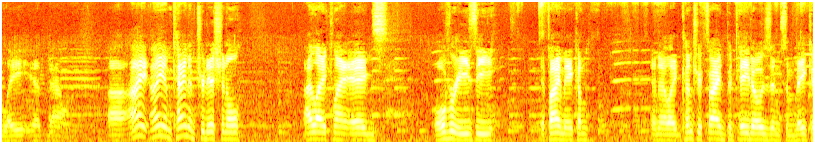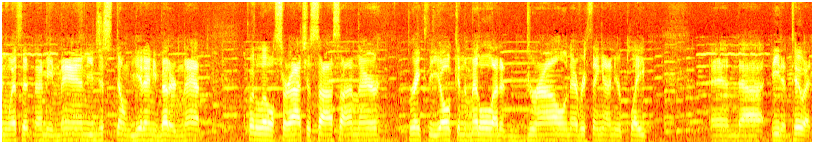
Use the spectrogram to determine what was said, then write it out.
lay it down. Uh, I I am kind of traditional. I like my eggs over easy if I make them. And I like country fried potatoes and some bacon with it. I mean, man, you just don't get any better than that. Put a little sriracha sauce on there, break the yolk in the middle, let it drown everything on your plate, and uh, eat it to it.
